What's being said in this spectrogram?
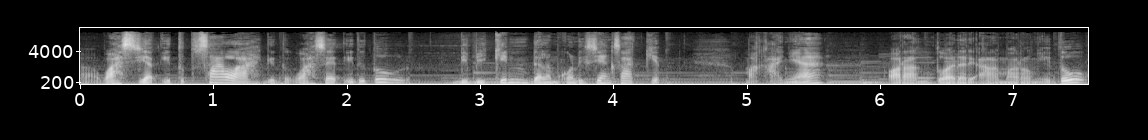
uh, wasiat itu tuh salah gitu. Wasiat itu tuh dibikin dalam kondisi yang sakit. Makanya orang tua dari almarhum itu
